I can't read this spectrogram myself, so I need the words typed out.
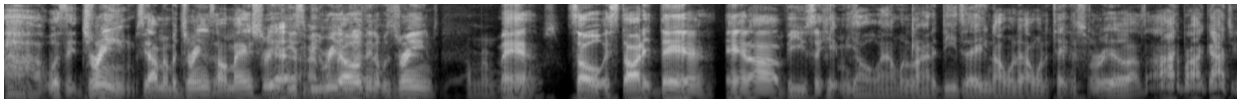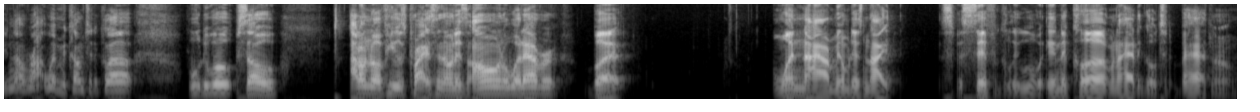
ah, was it Dreams? Y'all remember Dreams on Main Street? Yeah, it used to be Rio's and it was Dreams. Yeah, I remember Man. those. So it started there, and uh, V used to hit me, yo, man, I want to learn how to DJ. You know, I want to, I want to take this for real. I was like, all right, bro, I got you. You know, rock with me, come to the club, whoop de whoop. So I don't know if he was practicing on his own or whatever, but one night, I remember this night specifically. We were in the club, and I had to go to the bathroom.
